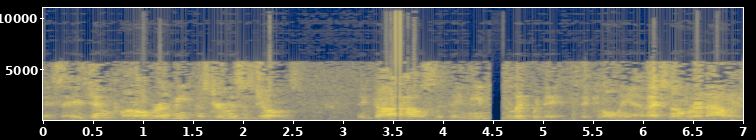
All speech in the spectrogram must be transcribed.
they say, hey, Jim, come on over and meet Mr. and Mrs. Jones. They've got a house that they need to liquidate. They can only have X number of dollars.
